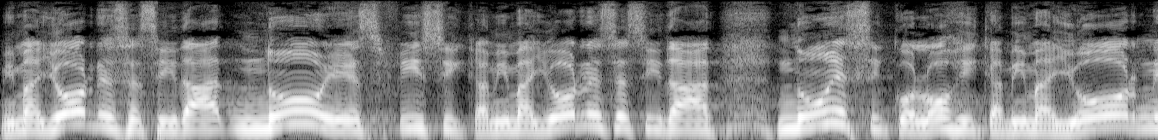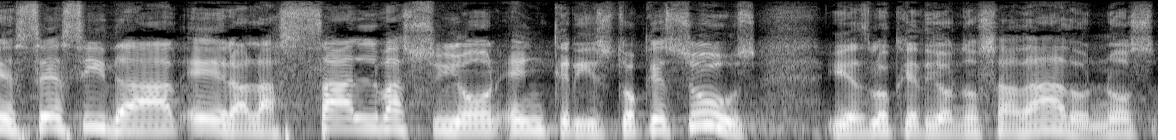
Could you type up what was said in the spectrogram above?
Mi mayor necesidad no es física, mi mayor necesidad no es psicológica, mi mayor necesidad era la salvación en Cristo Jesús. Y es lo que Dios nos ha dado. Nos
